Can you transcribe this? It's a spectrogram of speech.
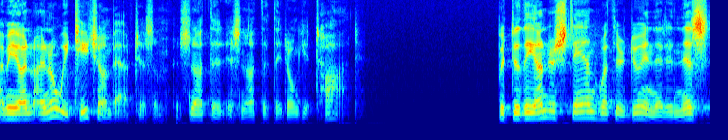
I mean, I know we teach on baptism. It's not that, it's not that they don't get taught. But do they understand what they're doing? That in this,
